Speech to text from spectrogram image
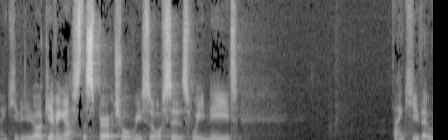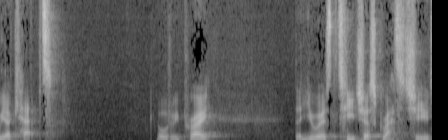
Thank you that you are giving us the spiritual resources we need. Thank you that we are kept. Lord, we pray that you would teach us gratitude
